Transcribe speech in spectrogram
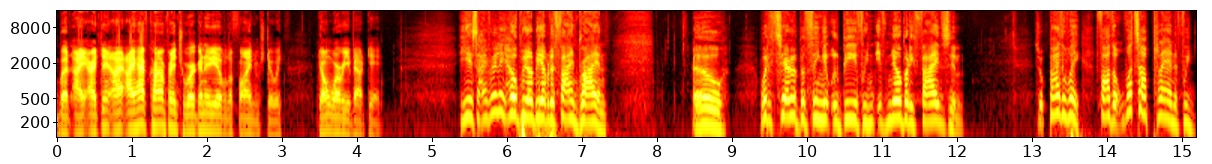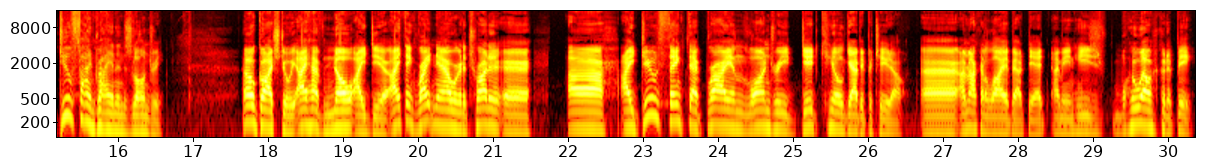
but I, I think I, I have confidence we're going to be able to find him, Stewie. Don't worry about that. Yes, I really hope we'll be able to find Brian. Oh, what a terrible thing it will be if we if nobody finds him. So, by the way, Father, what's our plan if we do find Brian in his laundry? Oh gosh, Stewie, I have no idea. I think right now we're gonna try to. Uh, uh, I do think that Brian Laundrie did kill Gabby Petito. Uh, I'm not gonna lie about that. I mean, he's who else could it be?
